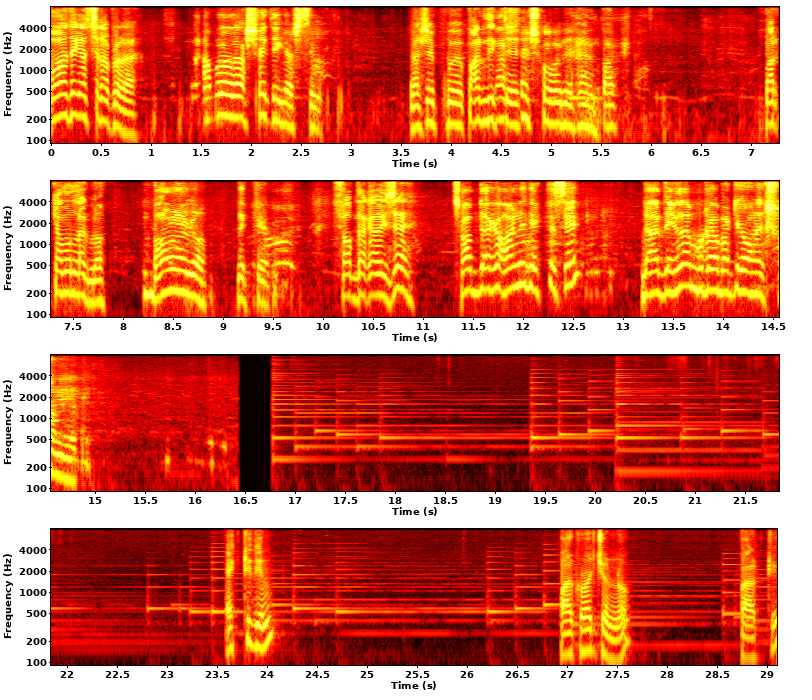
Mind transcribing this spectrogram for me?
কোথা থেকে আসছেন আপনারা? আমরা রাজশাহী থেকে আসছি। রাজশাহী পার্ক দেখতে? রাজশাহী শহরে হ্যাঁ পার্ক। পার্ক কেমন লাগল? ভালো লাগল দেখতে। সব দেখা হয়েছে? সব জায়গা হয়নি দেখতেছি। যা দেখলাম মোটামুটি অনেক সুন্দর। একটি দিন পার করার জন্য পার্কটি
